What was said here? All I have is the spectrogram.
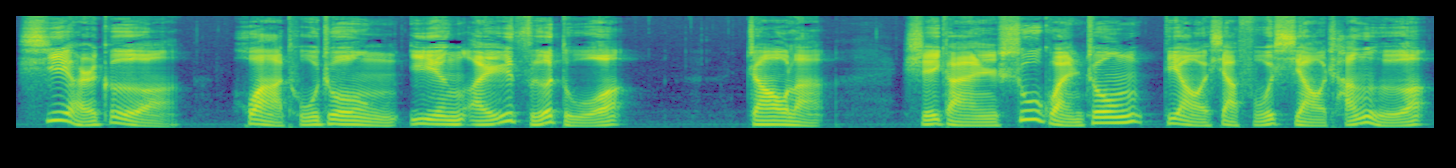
希儿个。画图中影儿则夺，招了，谁敢书馆中掉下幅小嫦娥？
